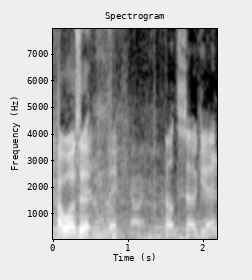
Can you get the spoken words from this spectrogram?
How was it? Felt so good.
